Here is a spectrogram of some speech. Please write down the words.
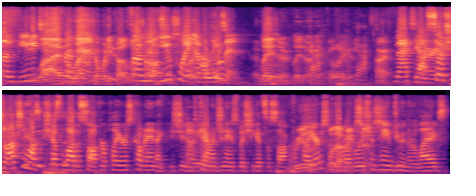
Live- on beauty tips for electro- men what do you call it, from the viewpoint of a laser. woman. Laser, laser. Okay. Yeah. Oh, like. Yeah. All right. Max, Yeah, and so she actually has she has a lot of soccer players coming in. Like she Oh, can't yeah. mention names, but she gets the soccer Really? players Well, from the Revolution team doing their legs.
